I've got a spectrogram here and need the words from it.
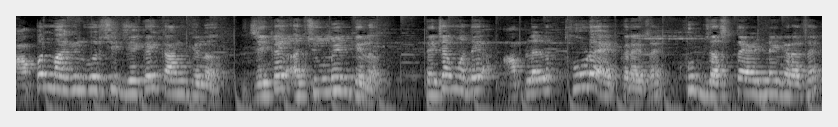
आपण मागील वर्षी जे काही काम केलं जे काही अचिव्हमेंट केलं त्याच्यामध्ये आपल्याला थोडं ऍड करायचं आहे खूप जास्त ऍड नाही करायचं आहे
